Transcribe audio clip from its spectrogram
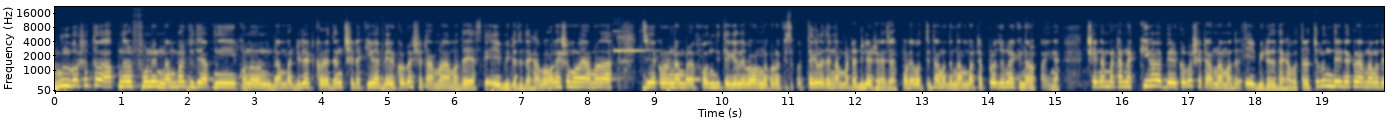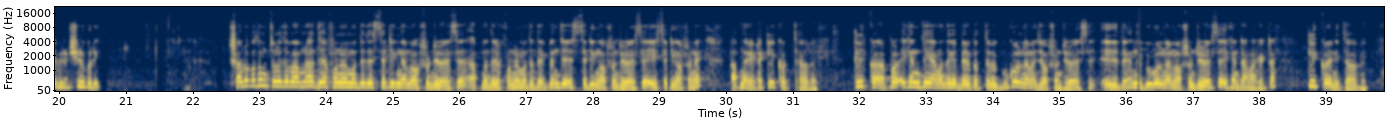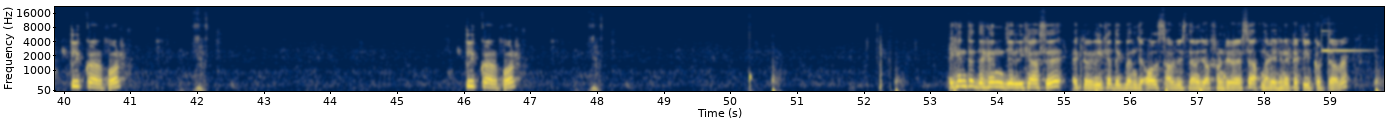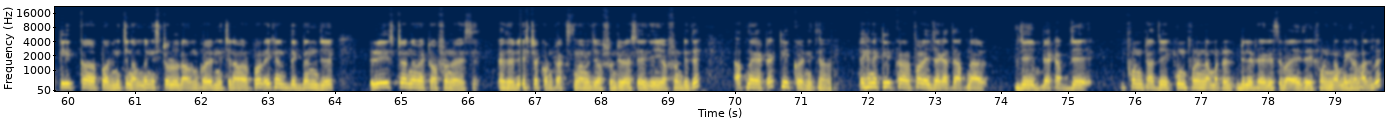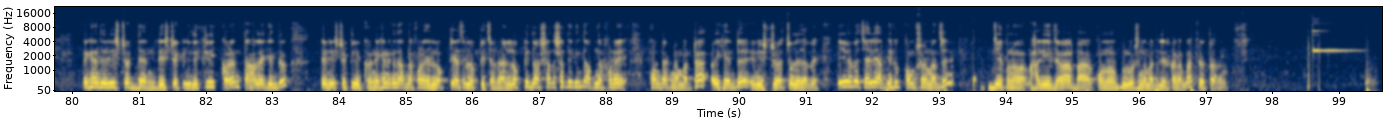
ভুলবশত আপনার ফোনের নাম্বার যদি আপনি কোনো নাম্বার ডিলিট করে দেন, সেটা কীভাবে বের করবেন সেটা আমরা আমাদের আজকে এই ভিডিওতে দেখাবো। অনেক সময় হয় আমরা যে কোনো নাম্বারে ফোন দিতে গেলে বা অন্য কোনো কিছু করতে গেলে যে নাম্বারটা ডিলিট হয়ে যায়। পরবর্তীতে আমাদের নাম্বারটা প্রয়োজন হয় কিন্তু আমরা পাই না। সেই নাম্বারটা আমরা কীভাবে বের করব সেটা আমরা আমাদের এই ভিডিওতে দেখাবো। তাহলে চলুন দেরি না করে আমরা আমাদের ভিডিওটি শুরু করি। সর্বপ্রথম চলে যাব আমরা যে ফোনের মধ্যে যে সেটিং নামে অপশনটি রয়েছে। আপনাদের ফোনের মধ্যে দেখবেন যে সেটিং অপশনটি রয়েছে। এই সেটিং অপশনে আপনাকে একটা ক্লিক করতে হবে। ক্লিক করার পর এখান থেকে আমাদেরকে বের করতে হবে গুগল নামে যে অপশনটি রয়েছে। এই যে দেখেন যে গুগল নামে অপশনটি রয়েছে, এখানটা আমাকে একটা ক্লিক করে নিতে হবে। ক্লিক করার পর ক্লিক করার পর এখান থেকে দেখেন যে লিখা আছে, একটা লিখা দেখবেন যে অল সার্ভিস নামে যে অপশনটি রয়েছে, আপনাকে এখানে একটা ক্লিক করতে হবে। ক্লিক করার পর নিচে নামবেন স্ক্রল ডাউন করে নিচে নামার পর এখানে দেখবেন যে রেজিস্টার নামে একটা অপশন রয়েছে। রেজিস্টার কন্ট্রাক্টস নামে যে অপশনটি রয়েছে, এই অপশনটিতে আপনাকে একটা ক্লিক করে নিতে হবে। এখানে ক্লিক করার পর এই জায়গাতে আপনার যে ব্যাকআপ যে ফোনটা যে কোন ফোনের নাম্বারটা ডিলিট হয়ে গেছে বা এই যে ফোনের নাম্বার এখানে ভাসবে এখানে যে রেজিস্টার দেন রেজিস্টার যদি ক্লিক করেন, তাহলে কিন্তু রেজিস্টার ক্লিক করেন। এখানে কিন্তু আপনার ফোনে যে লকটি আছে, লকটি চাবে। আর লকটি দেওয়ার সাথে সাথে কিন্তু আপনার ফোনে কন্ট্যাক্ট নাম্বারটা ওইখানটায় রেজিস্টারে চলে যাবে। এইভাবে চাইলে আপনি খুব কম সময়ের মাঝে যে কোনো হারিয়ে যাওয়া বা কোনো ভুলবশত নাম্বার ডিলিট করা নাম্বার ফেরত পাবেন।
